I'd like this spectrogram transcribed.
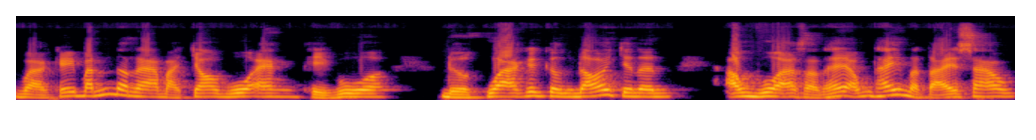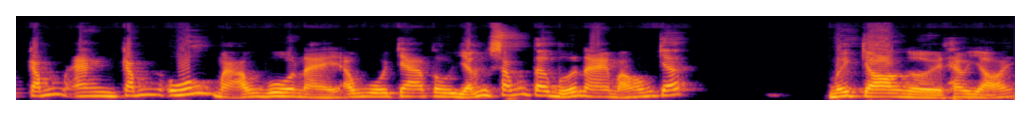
và cái bánh đó ra bà cho vua ăn. Thì vua được qua cái cơn đói cho nên ông vua a xà thế ông thấy mà tại sao cấm ăn cấm uống mà ông vua này ông vua cha tôi vẫn sống tới bữa nay mà không chết? Mới cho người theo dõi.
